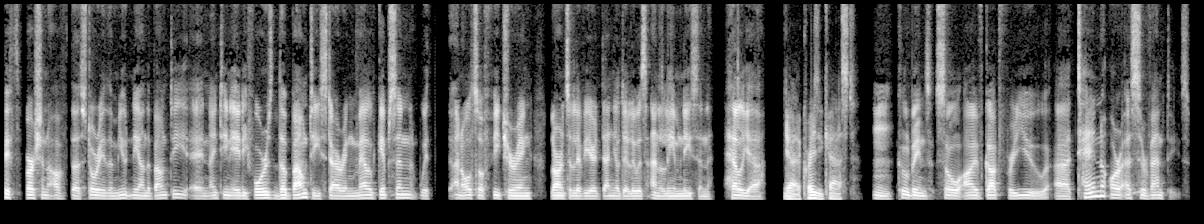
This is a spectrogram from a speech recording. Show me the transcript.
fifth version of the story of the mutiny on the Bounty. Uh, 1984's The Bounty, starring Mel Gibson with and also featuring Laurence Olivier, Daniel Day Lewis, and Liam Neeson. Hell yeah. Yeah, crazy cast. Mm, cool beans. So I've got for you a 10 or a Cervantes.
